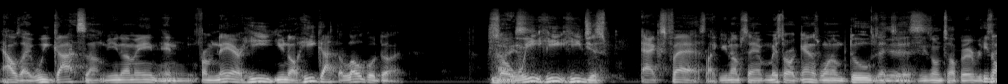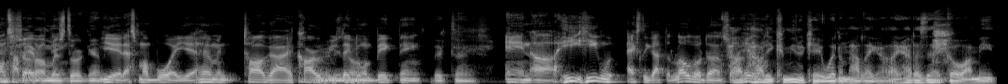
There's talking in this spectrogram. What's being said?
And I was like, we got something, you know what I mean? Mm. And from there, he, you know, he got the logo done. So Nice. we he he just acts fast. Like, you know what I'm saying? Mr. Organic's one of them dudes that Yeah, just he's on top of everything. He's on top Shout of out everything. Mr. Organic. Yeah, that's my boy. Yeah, him and tall guy, car reviews, they know. doing big things. Big thing. And uh he he actually got the logo done. So how, how do you communicate with him? How like like how does that go? I mean,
